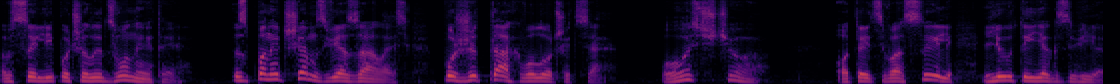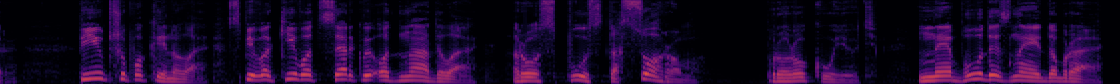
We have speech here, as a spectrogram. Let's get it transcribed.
в селі почали дзвонити. З паничем зв'язалась, по житах волочиться. Ось що. Отець Василь лютий, як звір. Півчу покинула, співаків от церкви однадила, розпуста, сором. Пророкують. Не буде з неї добра,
